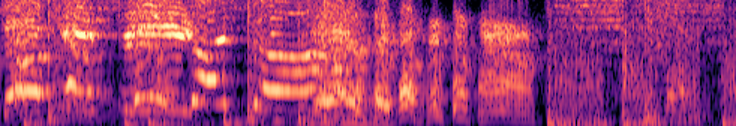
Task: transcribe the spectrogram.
Talking. Beats!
